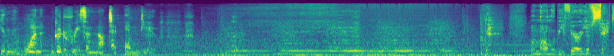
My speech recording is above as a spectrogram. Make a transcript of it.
Give me one good reason not to end you. My mom would be very upset.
